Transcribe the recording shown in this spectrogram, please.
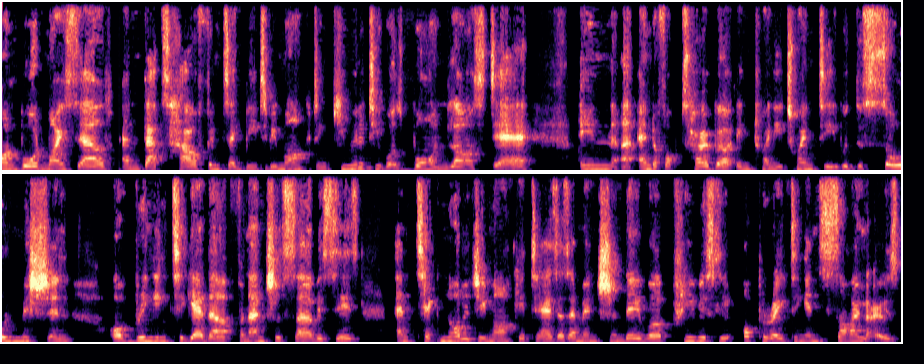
on board myself. And that's how FinTech B2B marketing community was born last year in uh, end of October in 2020 with the sole mission of bringing together financial services and technology marketers. As I mentioned, they were previously operating in silos.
